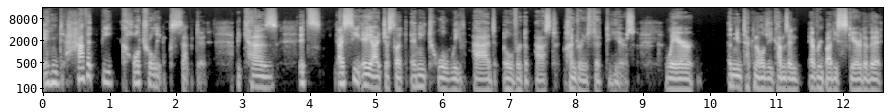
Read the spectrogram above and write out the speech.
and have it be culturally accepted because it's I see AI just like any tool we've had over the past 150 years, where a new technology comes in, everybody's scared of it.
